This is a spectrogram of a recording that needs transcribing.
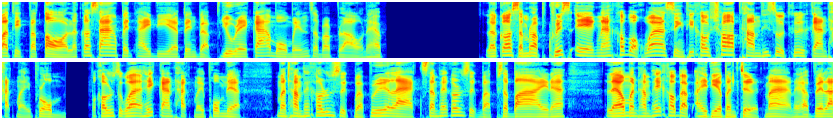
ประติดประต่อ แล้วก็สร้างเป็นไอเดียเป็นแบบยูเรกาโมเมนต์สำหรับเรานะครับแล้วก็สำหรับคริสเองนะเขาบอกว่าสิ่งที่เขาชอบทำที่สุดคือการถักไหมพรมเพราะเขารู้สึกว่าเฮ้ยการถักไหมพรมเนี่ยมันทำให้เขารู้สึกแบบรีแลกซ์ทำให้เขารู้สึกแบบสบายนะแล้วมันทำให้เขาแบบไอเดียบันเจิดมากนะครับเวลา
